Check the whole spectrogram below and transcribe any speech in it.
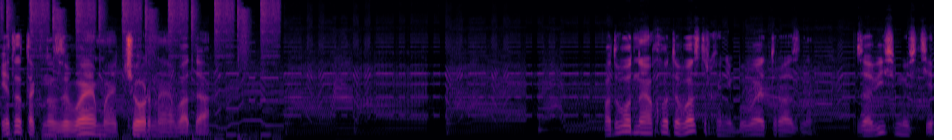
Это так называемая черная вода. Подводная охота в Астрахани бывает разная, в зависимости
